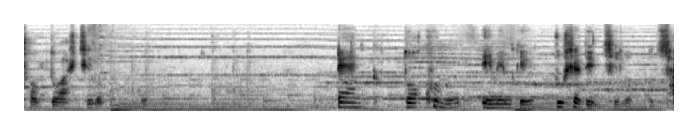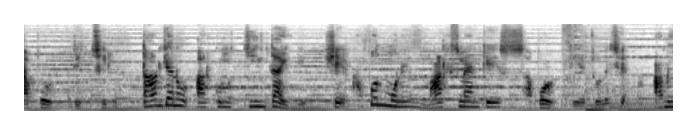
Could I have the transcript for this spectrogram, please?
শব্দ আসছিল। ট্যাঙ্ক তখনও এমএমকে চুষে দিচ্ছিল সাপোর্ট দিচ্ছিল। তার যেন আর কোনো চিন্তাই নেই। সে আপন মনে মার্কসম্যানকে সাপোর্ট দিয়ে চলেছে। আমি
